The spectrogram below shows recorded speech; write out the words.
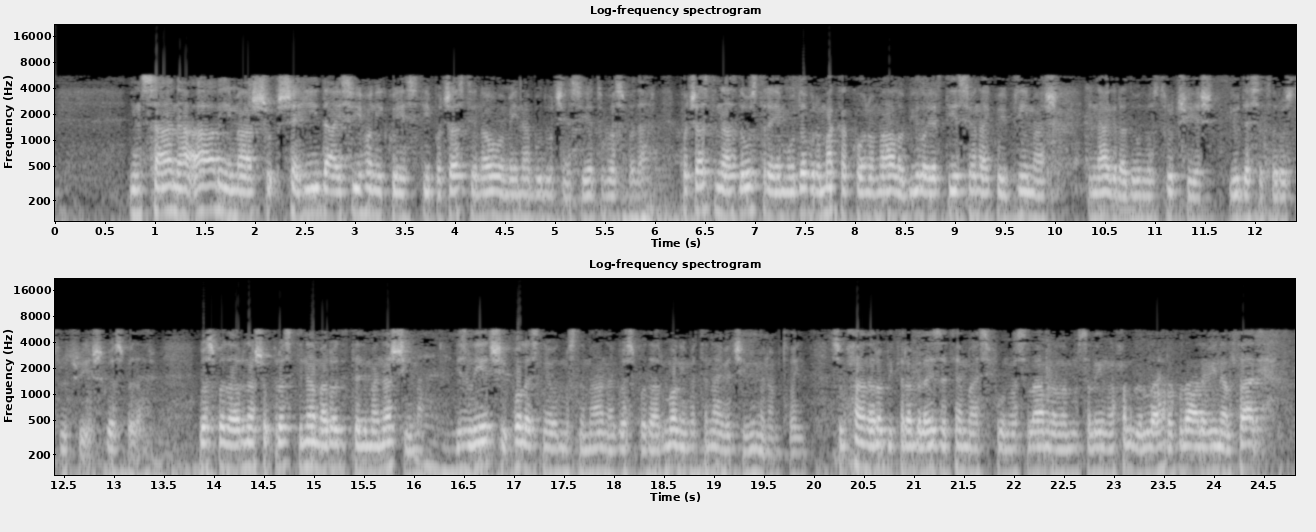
insana, alima, šehida i svih onih koji si ti počastio na ovome i na budućem svijetu, gospodar. Počasti nas da ustrajemo u dobro makako ono malo bilo, jer ti si onaj koji primaš i nagradu udvostručuješ i u desetoro stručuješ, gospodar. Gospodar, naš oprosti nama, roditeljima našima, izliječi bolesne od muslimana, gospodar. Molimo te najvećim imenom tvojim. Subhana rabbika rabbil izzati amma yasifun wa salamun ala mursalin. Alhamdulillah rabbil alamin. Al-Fatiha.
